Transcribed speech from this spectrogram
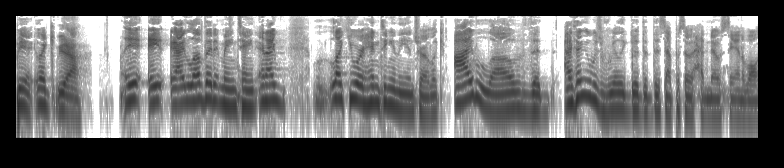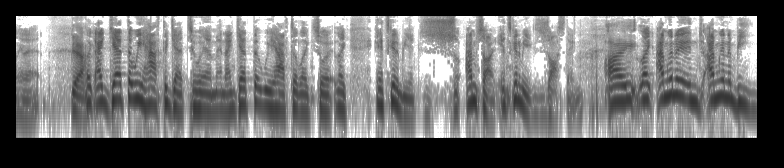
big. Like Yeah. It, it, I love that it maintained, and I like you were hinting in the intro. Like I love that. I think it was really good that this episode had no Sandoval in it. Yeah. Like I get that we have to get to him, and I get that we have to like so like it's gonna be. Ex- I'm sorry, it's gonna be exhausting. I Like I'm gonna I'm gonna be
